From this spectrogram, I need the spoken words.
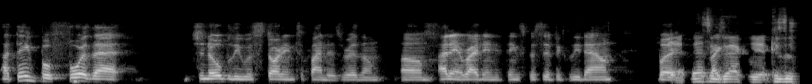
I think before that, Ginobili was starting to find his rhythm. Um, I didn't write anything specifically down, but yeah, that's like- exactly it. Because the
